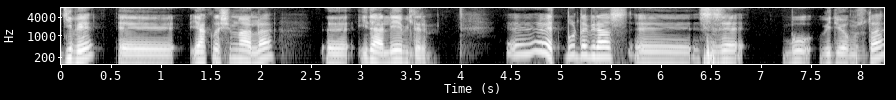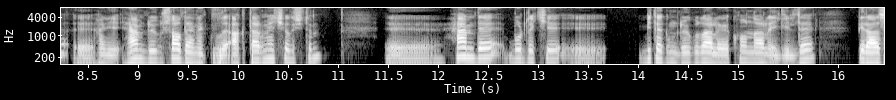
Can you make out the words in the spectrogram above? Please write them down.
Gibi e, yaklaşımlarla e, ilerleyebilirim. E, evet, burada biraz e, size bu videomuzda e, hani hem duygusal dayanıklılığı aktarmaya çalıştım. Eee, hem de buradaki eee, bir takım duygularla ve konularla ilgili de biraz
